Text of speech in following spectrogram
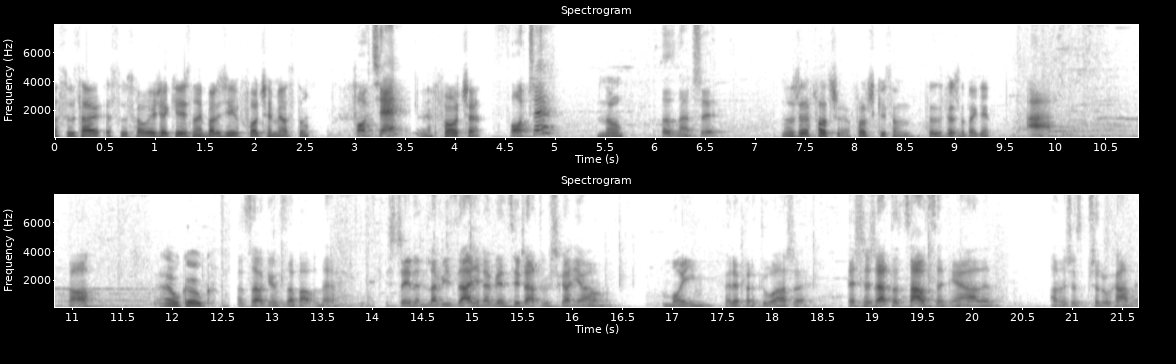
A słysza, słyszałeś jakie jest najbardziej focze miasto? Focie? Focze. Focze? No. To znaczy? No, że focz, foczki są, te zwierzę takie. A. No, Ełk, ełk. to całkiem zabawne. Jeszcze jeden dla widza, nie na więcej żartów już chyba nie mam w moim repertuarze. Jeszcze żart o całce, nie? Ale on już jest przeruchany.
